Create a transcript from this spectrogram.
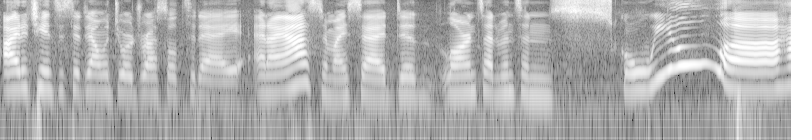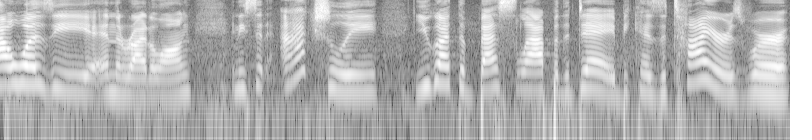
I had a chance to sit down with George Russell today, and I asked him. I said, "Did Laurence Edmondson squeal? Uh, how was he in the ride along?" And he said, "Actually, you got the best lap of the day because the tires were."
